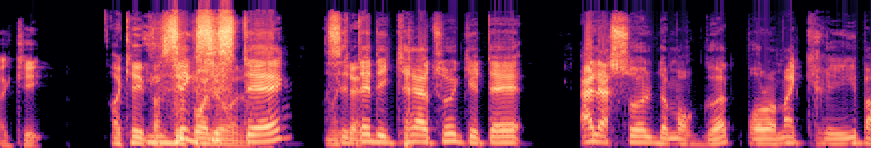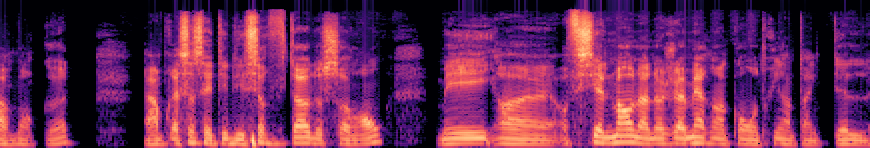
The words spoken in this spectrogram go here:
OK. OK, parce Ils existaient. C'était des créatures qui étaient à la solde de Morgoth, probablement créées par Morgoth. Après ça, ça a été des serviteurs de Sauron, mais euh, officiellement, on n'en a jamais rencontré en tant que tel.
